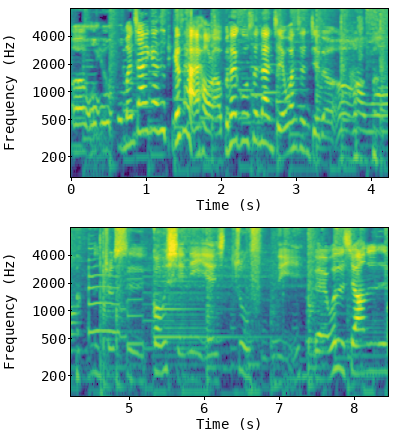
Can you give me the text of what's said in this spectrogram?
呃，我我我们家应该是应该是还好啦，不太过圣诞节、万圣节的。嗯，好哦，那就是恭喜你，也祝福你。对我只希望就是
